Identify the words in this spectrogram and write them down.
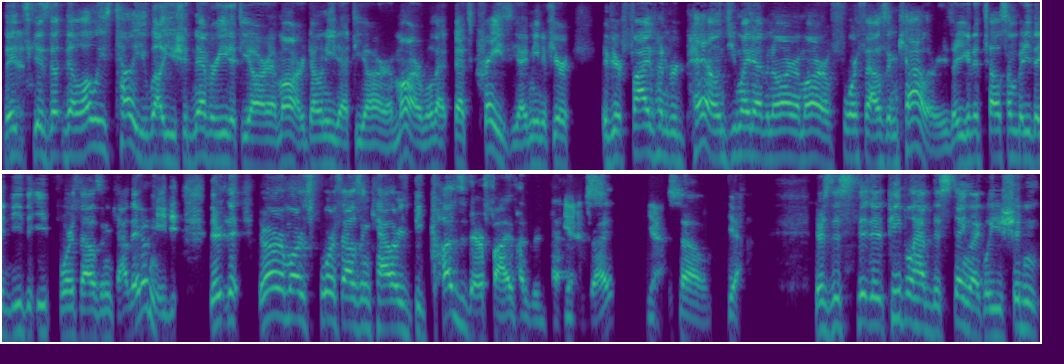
Because they'll always tell you, well, you should never eat at the RMR. Don't eat at the RMR. Well, that, that's crazy. I mean, if you're if you're 500 pounds, you might have an RMR of 4,000 calories. Are you going to tell somebody they need to eat 4,000 calories? They don't need it. Their, their RMR is 4,000 calories because they're 500 pounds, yes. right? Yeah. So yeah, there's this. There, people have this thing like, well, you shouldn't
